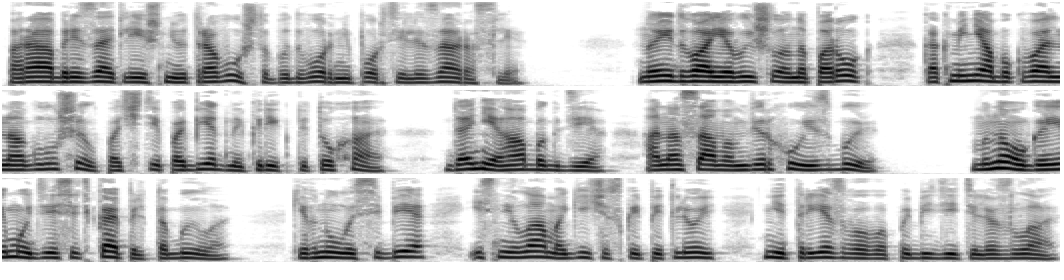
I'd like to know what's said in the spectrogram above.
Пора обрезать лишнюю траву, чтобы двор не портили заросли. Но едва я вышла на порог, как меня буквально оглушил почти победный крик петуха. Да не абы где, а на самом верху избы. Много ему десять капель-то было. Кивнула себе и сняла магической петлей нетрезвого победителя зла.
